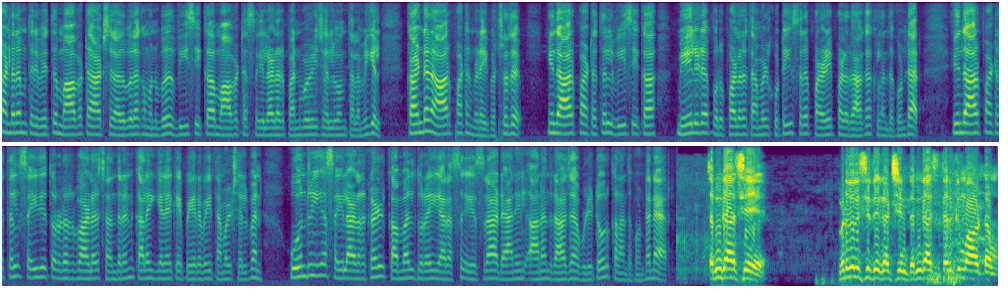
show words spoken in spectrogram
கண்டனம் தெரிவித்து மாவட்ட ஆட்சியர் அலுவலகம் முன்பு விசேகா மாவட்ட செயலாளர் பன்வழி செல்வம் தலைமையில் கண்டன ஆர்ப்பாட்டம் நடைபெற்றது. இந்த ஆர்ப்பாட்டத்தில் விசிகா மேலிட பொறுப்பாளர் தமிழ்குட்டி சிறப்பு அழைப்பாளராக கலந்து கொண்டார். இந்த ஆர்ப்பாட்டத்தில் செய்தி தொடர்பாளர் சந்திரன் கலை இலக்கிய பேரவை தமிழ்ச்செல்வன் ஒன்றிய செயலாளர்கள் கமல் துரை அரசு இஸ்ரா டேனில் ஆனந்த் ராஜா உள்ளிட்டோர் கலந்து கொண்டனர். தென்காசி விடுதலை சிறுத்தை கட்சியின் தென்காசி தெற்கு மாவட்டம்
